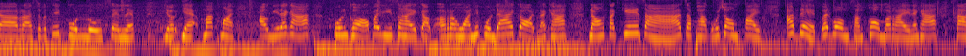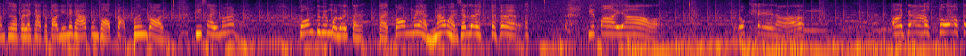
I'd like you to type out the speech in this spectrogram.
ดาราเซเลบริตี้กูรูเซเลบ เยอะแยะมากมาย เอางี้นะคะปูนขอไปดีไซน์กับรางวัลที่ปูนได้ก่อนนะคะ น้องตักกี้จ๋าจะพาคุณผู้ชมไปอัปเดตแวดวงสังคมอะไรนะคะ ตามเธอไปเลยค่ะแต่ตอนนี้นะคะปูนขอปรับปื้มก่อนดีไซน์มากกล้องเต็มไปหมดเลยแต่แต่กล้องไม่หันหน้ามาหาฉันเลย ดีไซน์อะโอเคนะโอเคโอเค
